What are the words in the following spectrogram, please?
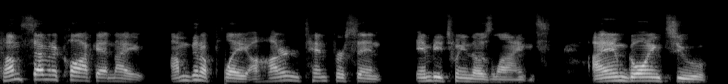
come seven o'clock at night I'm going to play 110% in between those lines. I am going to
